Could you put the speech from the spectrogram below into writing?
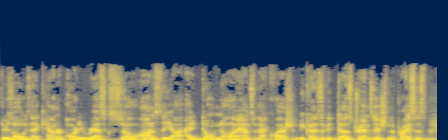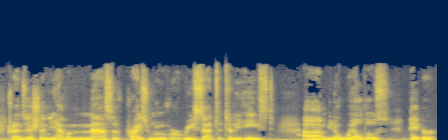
there's always that counterparty risk. So honestly, I, I, don't know how to answer that question because if it does transition, the prices transition, you have a massive price move or reset to, to the east. Um, you know, will those paper,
